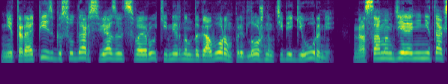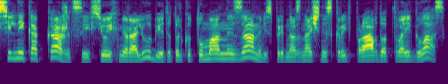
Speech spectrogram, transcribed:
«Не торопись, государь, связывать свои руки мирным договором, предложенным тебе геурами. На самом деле они не так сильны, как кажется, и все их миролюбие – это только туманный занавес, предназначенный скрыть правду от твоих глаз»,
